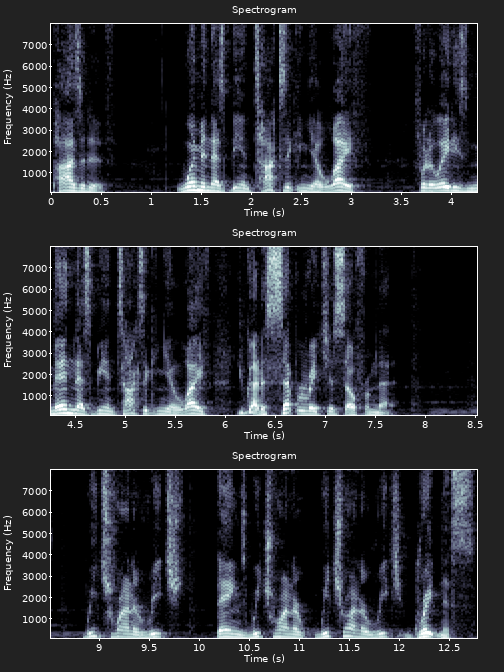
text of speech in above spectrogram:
positive. Women that's being toxic in your life for the ladies, men that's being toxic in your life, you got to separate yourself from that. We trying to reach things. We trying to we trying to reach greatness,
